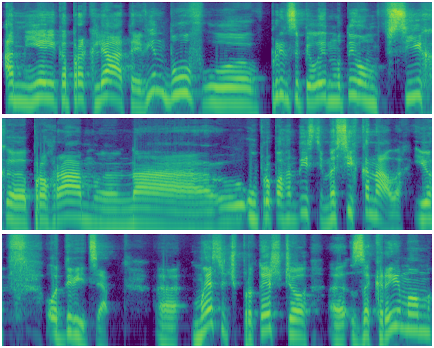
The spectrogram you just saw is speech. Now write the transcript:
Америка проклята. Він був в принципі лейтмотивом всіх е, програм е, на у пропагандистів на всіх каналах. І от дивіться. е, Меседж про те, що за Кримом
